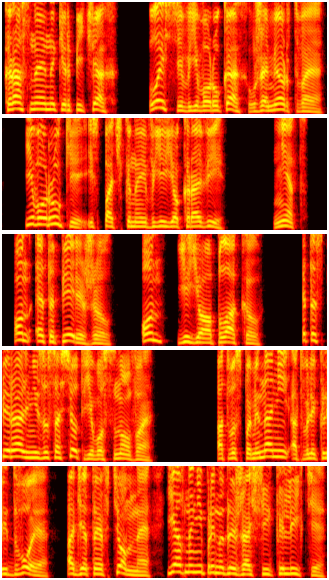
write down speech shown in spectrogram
Красная на кирпичах, Лесси в его руках, уже мертвая, его руки, испачканные в ее крови. Нет, он это пережил, он ее оплакал. Эта спираль не засосет его снова. От воспоминаний отвлекли двое, одетые в темное, явно не принадлежащие к элите.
